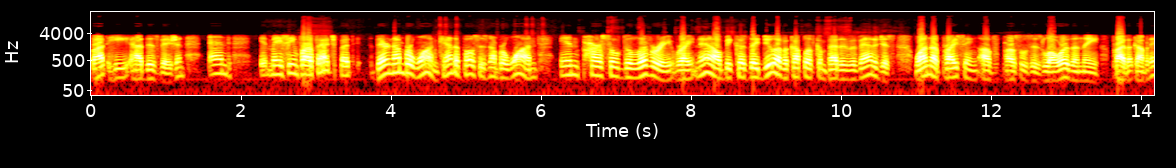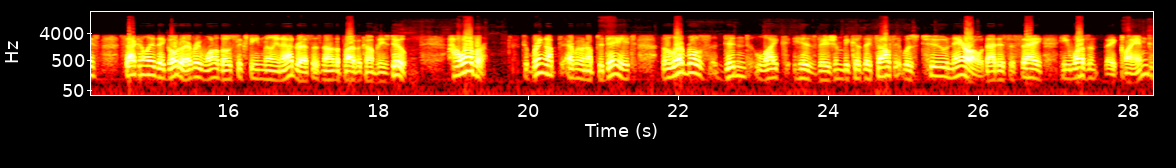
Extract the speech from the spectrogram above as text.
But he had this vision, and it may seem far fetched, but they're number one. Canada Post is number one in parcel delivery right now because they do have a couple of competitive advantages. One, their pricing of parcels is lower than the private companies. Secondly, they go to every one of those 16 million addresses. None of the private companies do. However, to bring up everyone up to date, the liberals didn't like his vision because they felt it was too narrow. That is to say, he wasn't, they claimed,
